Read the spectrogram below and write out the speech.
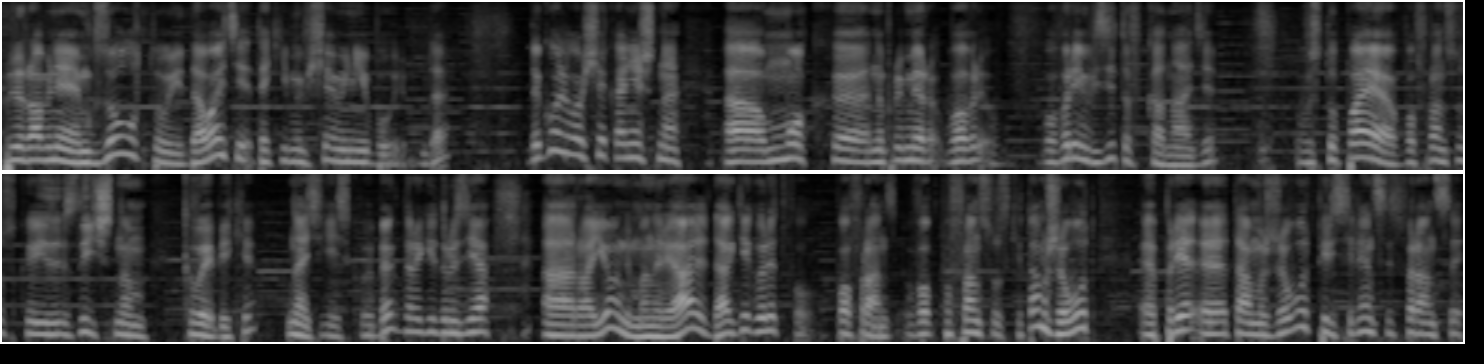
приравняем к золоту, и давайте такими вещами не будем, да? Деголь вообще, конечно, а, мог, э, например, во, время визита в Канаде, выступая во французскоязычном Квебеке, знаете, есть Квебек, дорогие друзья, а, район Монреаль, да, где говорят по-французски, там живут, э, там живут переселенцы из Франции,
